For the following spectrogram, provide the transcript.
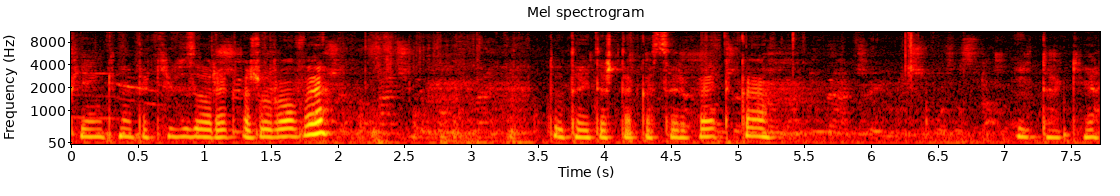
piękny taki wzorek ażurowy. Tutaj też taka serwetka. I takie.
